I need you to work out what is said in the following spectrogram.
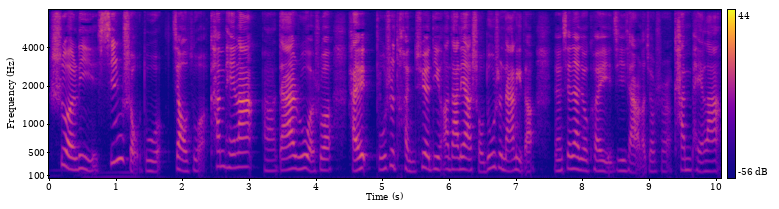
设立新首都，叫做堪培拉啊。大家如果说还不是很确定澳大利亚首都是哪里的，那现在就可以记一下了，就是堪培拉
